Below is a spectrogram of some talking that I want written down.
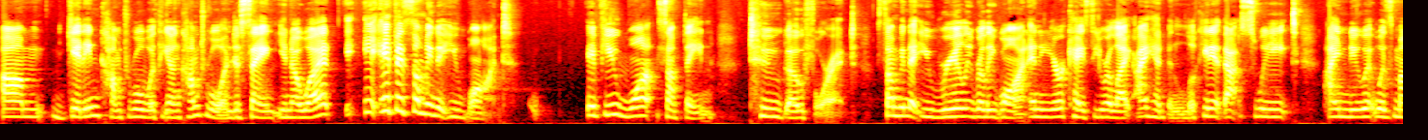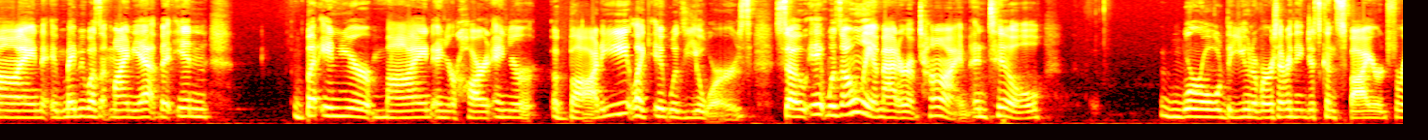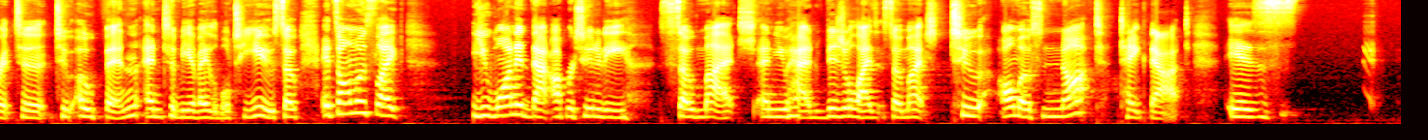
um, getting comfortable with the uncomfortable and just saying, you know what, if it's something that you want, if you want something to go for it something that you really really want and in your case you were like i had been looking at that suite i knew it was mine. It maybe wasn't mine yet but in but in your mind and your heart and your uh, body like it was yours. So it was only a matter of time until world the universe everything just conspired for it to to open and to be available to you. So it's almost like you wanted that opportunity so much and you had visualized it so much to almost not take that is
